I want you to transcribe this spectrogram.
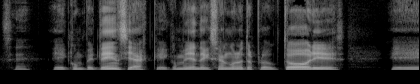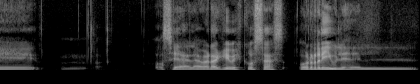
Sí. Eh, competencias, que, comediantes que se van con otros productores. eh, o sea, la verdad que ves cosas horribles del-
